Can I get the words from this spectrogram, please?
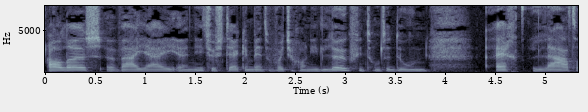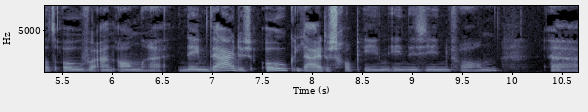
alles waar jij uh, niet zo sterk in bent of wat je gewoon niet leuk vindt om te doen. Echt laat dat over aan anderen. Neem daar dus ook leiderschap in, in de zin van: uh,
